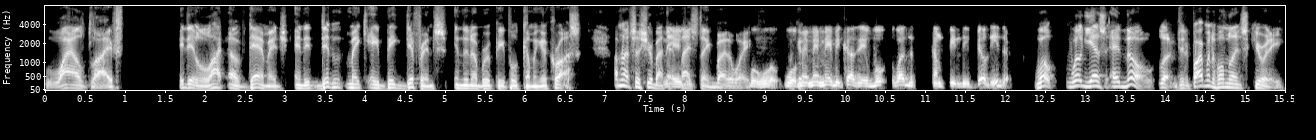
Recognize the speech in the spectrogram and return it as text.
wildlife, it did a lot of damage and it didn't make a big difference in the number of people coming across. I'm not so sure about maybe, that last thing, by the way. Well, well okay. maybe, because it wasn't completely built either. Well, well, yes and no. Look, the Department of Homeland Security,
